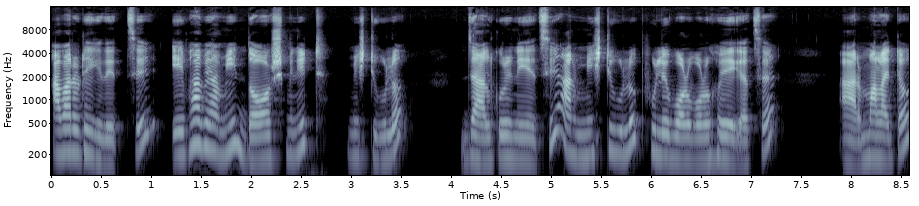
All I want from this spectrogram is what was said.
আবারও ঢেকে দিচ্ছি। এভাবে আমি দশ মিনিট মিষ্টিগুলো জাল করে নিয়েছি আর মিষ্টিগুলো ফুলে বড় বড় হয়ে গেছে আর মালাইটাও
